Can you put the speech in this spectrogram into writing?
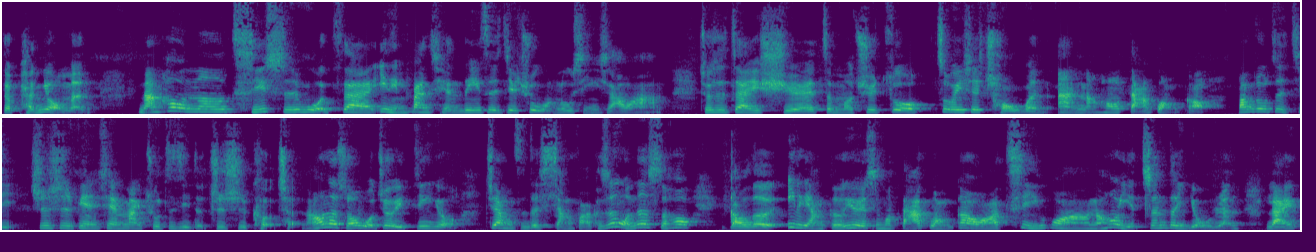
的朋友们，然后呢，其实我在一年半前第一次接触网络行销啊，就是在学怎么去做做一些丑文案，然后打广告。帮助自己知识变现，卖出自己的知识课程。然后那时候我就已经有这样子的想法，可是我那时候搞了一两个月，什么打广告啊、企划啊，然后也真的有人来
